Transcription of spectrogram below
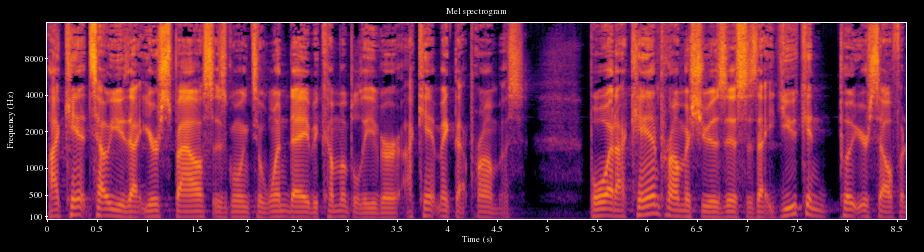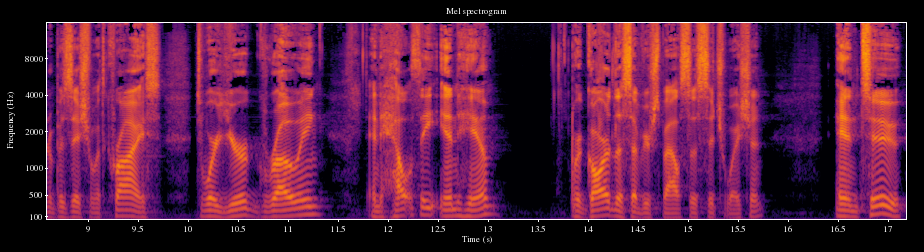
I can't tell you that your spouse is going to one day become a believer. I can't make that promise. But what I can promise you is this is that you can put yourself in a position with Christ to where you're growing and healthy in him regardless of your spouse's situation and two,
